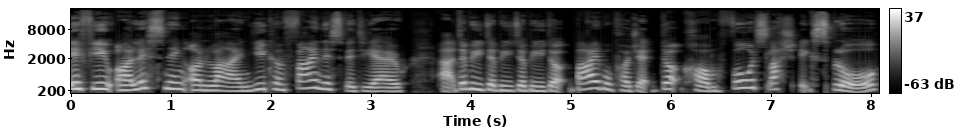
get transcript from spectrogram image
If you are listening online, you can find this video at www.bibleproject.com forward slash explore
